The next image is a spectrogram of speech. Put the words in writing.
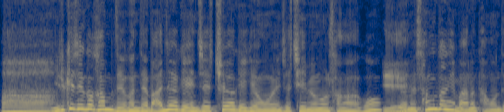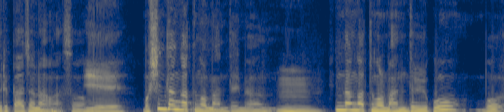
아, 이렇게 생각하면 돼요. 근데 만약에 이제 최악의 경우에 이제 제명을 당하고 예. 그다음에 상당히 많은 당원들이 빠져나와서 예, 뭐 신당 같은 걸 만들면 음, 신당 같은 걸 만들고 뭐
